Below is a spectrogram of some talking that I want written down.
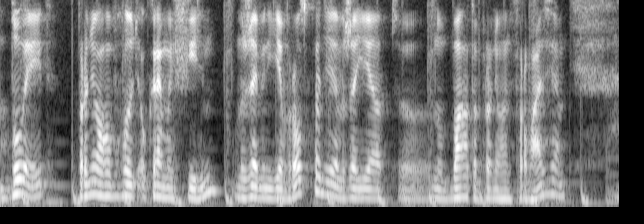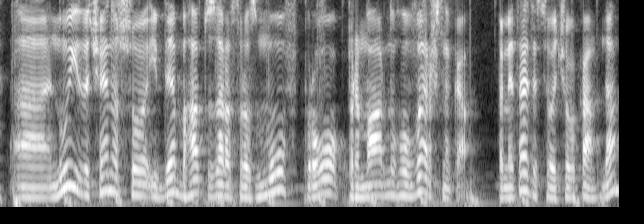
Блейд, про нього виходить окремий фільм. Вже він є в розкладі, вже є от, е, ну, багато про нього інформації. Ну і звичайно, що йде багато зараз розмов про примарного вершника. Пам'ятаєте цього чувака? Да?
